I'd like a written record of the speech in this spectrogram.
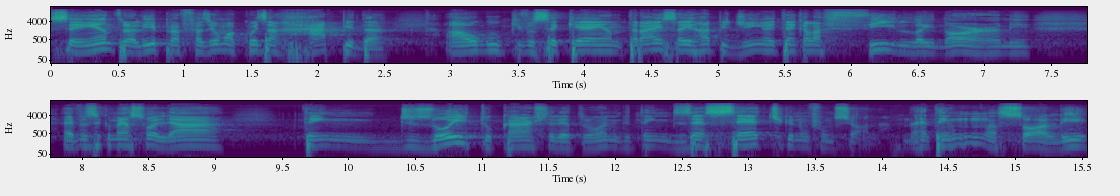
Você entra ali para fazer uma coisa rápida, algo que você quer entrar e sair rapidinho, aí tem aquela fila enorme, aí você começa a olhar, tem 18 caixas eletrônicas, tem 17 que não funcionam, né? tem uma só ali,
